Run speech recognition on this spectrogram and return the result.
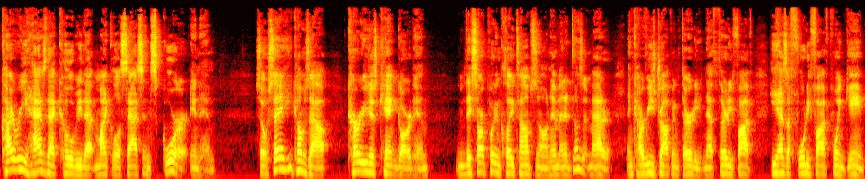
Kyrie has that Kobe, that Michael assassin scorer in him. So say he comes out, Curry just can't guard him. They start putting Klay Thompson on him, and it doesn't matter. And Kyrie's dropping 30, now 35. He has a 45 point game.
